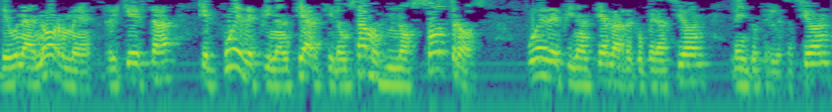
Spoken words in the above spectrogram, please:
de una enorme riqueza que puede financiar, si la usamos nosotros, puede financiar la recuperación, la industrialización,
